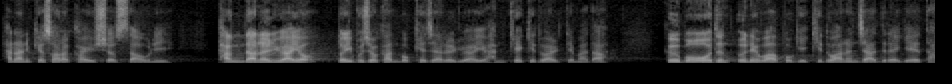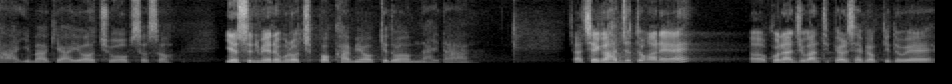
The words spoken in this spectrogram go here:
하나님께서 허락하여 주셨사오니 강단을 위하여 또 이 부족한 목회자를 위하여 함께 기도할 때마다 그 모든 은혜와 복이 기도하는 자들에게 다 임하게 하여 주옵소서. 예수님의 이름으로 축복하며 기도하옵나이다. 자, 제가 한 주 동안에 어, 고난주간 특별 새벽 기도회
